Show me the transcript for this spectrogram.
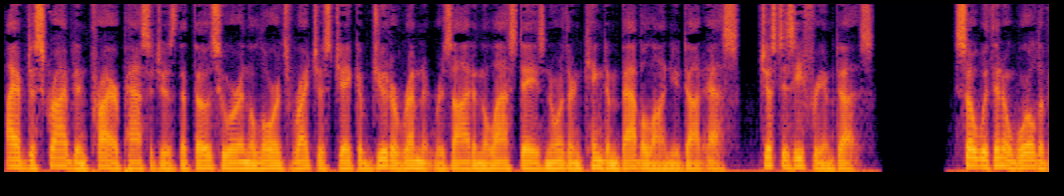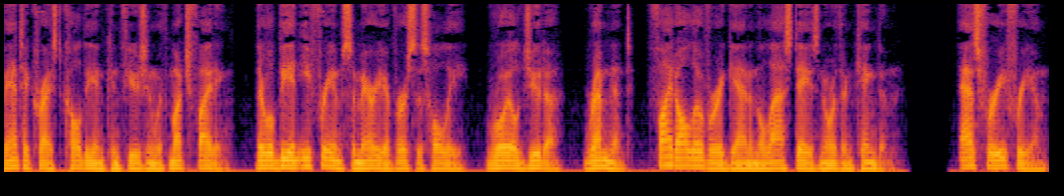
I have described in prior passages that those who are in the Lord's righteous Jacob Judah remnant reside in the last days northern kingdom Babylon U.S, just as Ephraim does. So within a world of Antichrist Chaldean confusion with much fighting, there will be an Ephraim Samaria versus holy, royal Judah, remnant, fight all over again in the last days northern kingdom. As for Ephraim,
